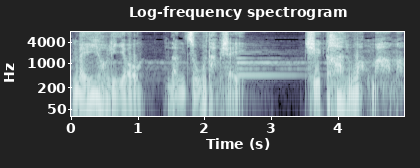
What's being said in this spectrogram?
没有理由能阻挡谁去看望妈妈。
